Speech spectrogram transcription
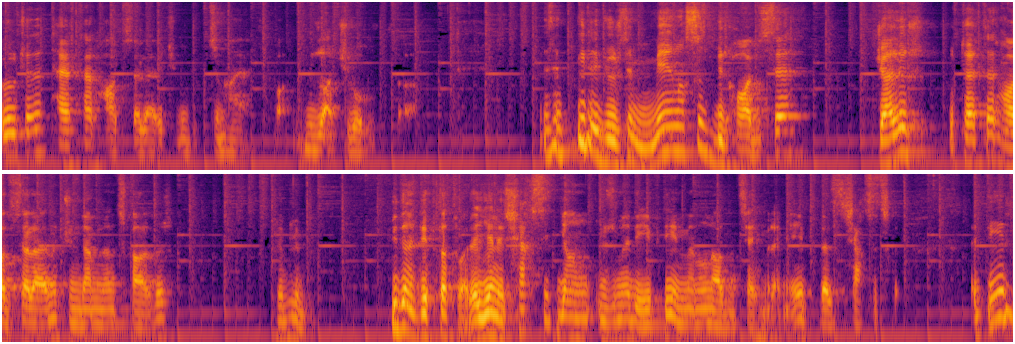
ölkədə tərtər hadisələri kimi bir cinayət var, müzakirə olunur da. Məsələn, bir də görsən mənasız bir hadisə gəlir bu tərtər hadisələrini gündəmdən çıxardır. Nə bilim, bir dənə deputat var. Ya, yenə şəxsi yan üzümə deyib deyim, mən onun adını çəkmirəm. E, biraz şəxsi çıxır. E, deyir,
